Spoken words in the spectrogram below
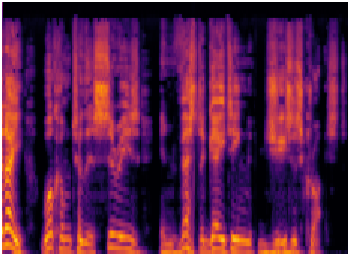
G'day, welcome to this series investigating Jesus Christ.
